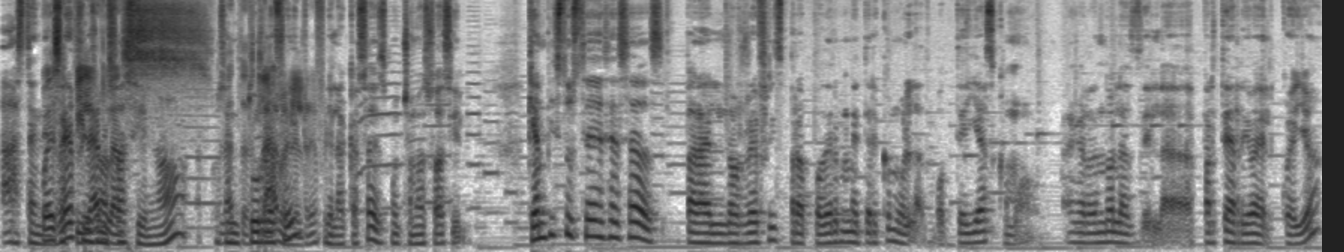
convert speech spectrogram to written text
hasta en el refri es apilar más las fácil, ¿no? O sea, en tu claro, en refri, el refri. de la casa es mucho más fácil. ¿Qué han visto ustedes esas para los refris para poder meter como las botellas como agarrándolas de la parte de arriba del cuello?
